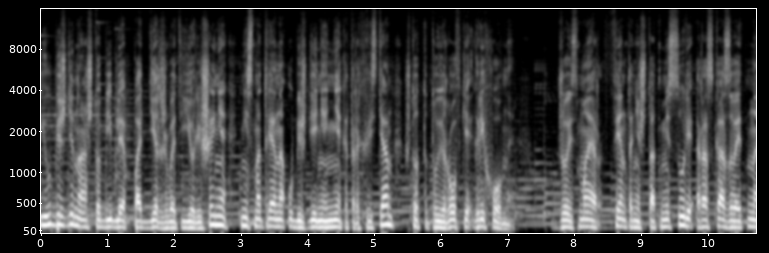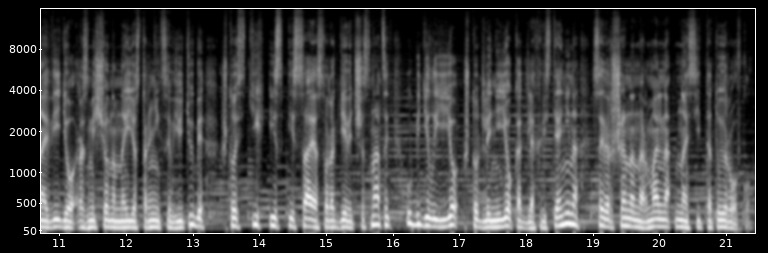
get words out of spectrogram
и убеждена, что Библия поддерживает ее решение, несмотря на убеждения некоторых христиан, что татуировки греховны – Джойс Майер в Фентоне, штат Миссури, рассказывает на видео, размещенном на ее странице в YouTube, что стих из Исаия 49.16 убедил ее, что для нее, как для христианина, совершенно нормально носить татуировку.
